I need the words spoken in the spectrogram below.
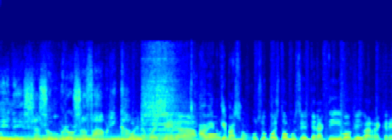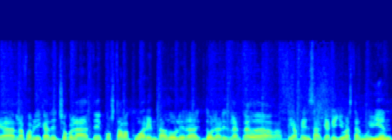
en esa asombrosa fábrica. Bueno, pues era A ver, un, ¿qué pasó? un supuesto museo interactivo que iba a recrear la fábrica de chocolate, costaba 40 dólar- dólares la entrada, hacía pensar que aquello iba a estar muy bien,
